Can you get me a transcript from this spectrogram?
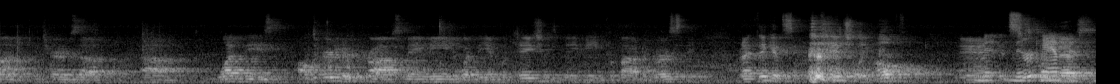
on in terms of um, what these alternative crops may mean and what the implications may mean for biodiversity. But I think it's potentially helpful. And it's Miss certainly Campus,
